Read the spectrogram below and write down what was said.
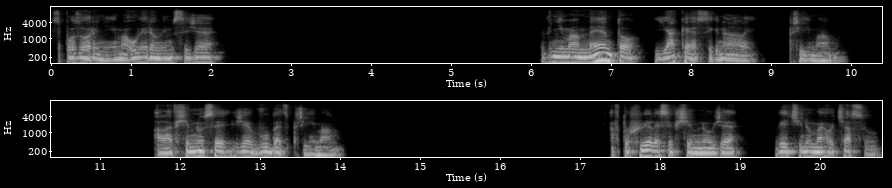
spozorním a uvědomím si, že vnímám nejen to, jaké signály přijímám, ale všimnu si, že vůbec přijímám. A v tu chvíli si všimnu, že většinu mého času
